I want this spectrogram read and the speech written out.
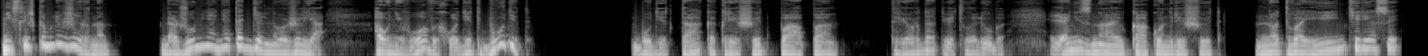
Не слишком ли жирно? Даже у меня нет отдельного жилья, а у него, выходит, будет. — Будет так, как решит папа, — твердо ответила Люба. — Я не знаю, как он решит, но твои интересы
